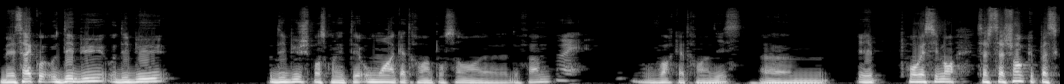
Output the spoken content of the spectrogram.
mais c'est vrai qu'au au début, au début, au début, je pense qu'on était au moins à 80% de femmes, Ouais. voire 90. Euh, et progressivement, sach- sachant que parce,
